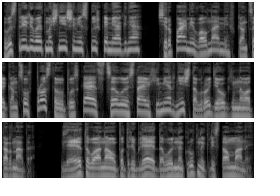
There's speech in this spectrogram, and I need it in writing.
выстреливает мощнейшими вспышками огня, серпами, волнами, в конце концов просто выпускает в целую стаю химер нечто вроде огненного торнадо. Для этого она употребляет довольно крупный кристалл маны.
